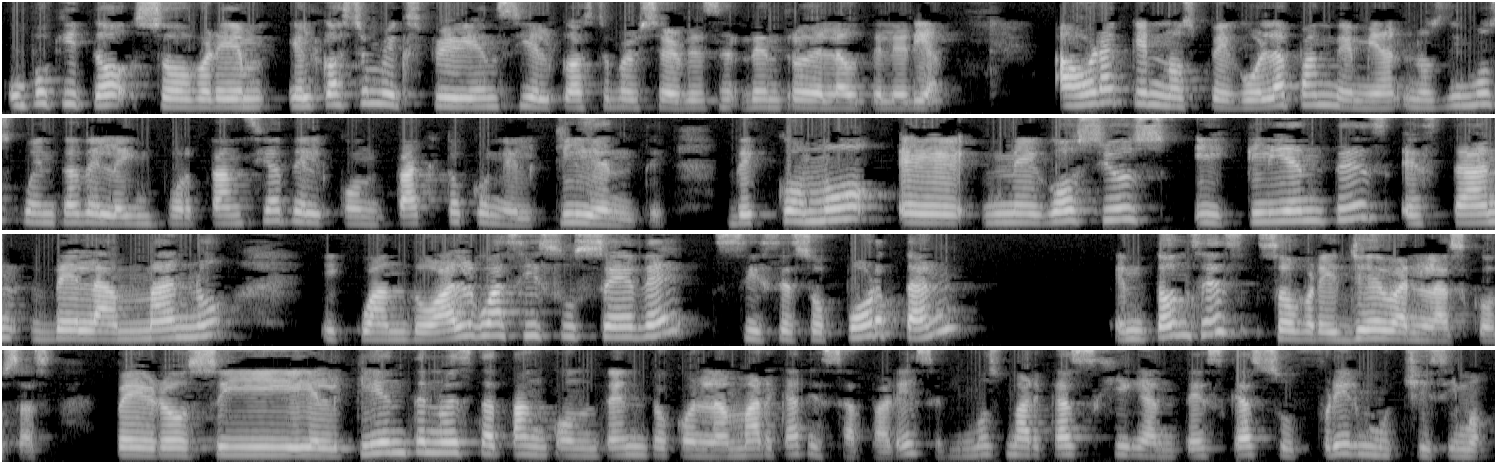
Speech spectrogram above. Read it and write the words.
un poquito sobre el Customer Experience y el Customer Service dentro de la hotelería. Ahora que nos pegó la pandemia, nos dimos cuenta de la importancia del contacto con el cliente, de cómo eh, negocios y clientes están de la mano y cuando algo así sucede, si se soportan, entonces sobrellevan las cosas pero si el cliente no está tan contento con la marca, desaparece. Vimos marcas gigantescas sufrir muchísimo.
